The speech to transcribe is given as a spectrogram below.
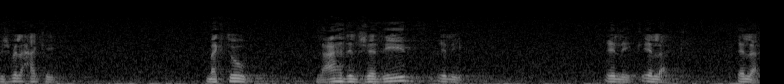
مش بالحكي. مكتوب العهد الجديد إلي. إليك إلك إلك.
